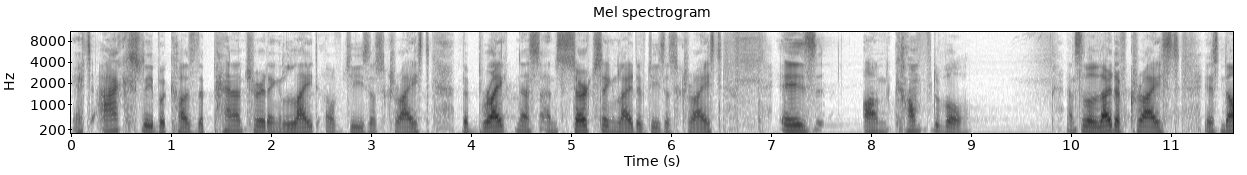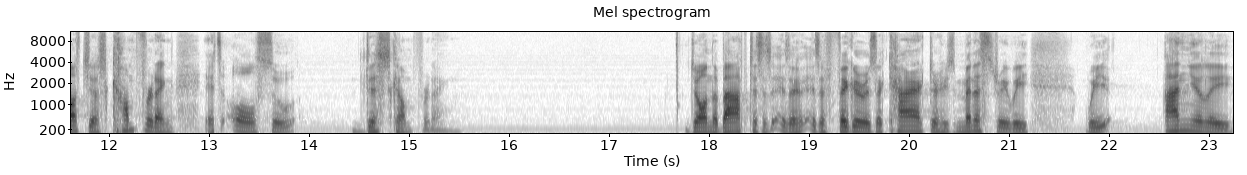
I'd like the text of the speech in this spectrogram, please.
it's actually because the penetrating light of Jesus Christ, the brightness and searching light of Jesus Christ, is uncomfortable. And so the light of Christ is not just comforting, it's also discomforting. John the Baptist is, is, a, is a figure, is a character whose ministry we, we annually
